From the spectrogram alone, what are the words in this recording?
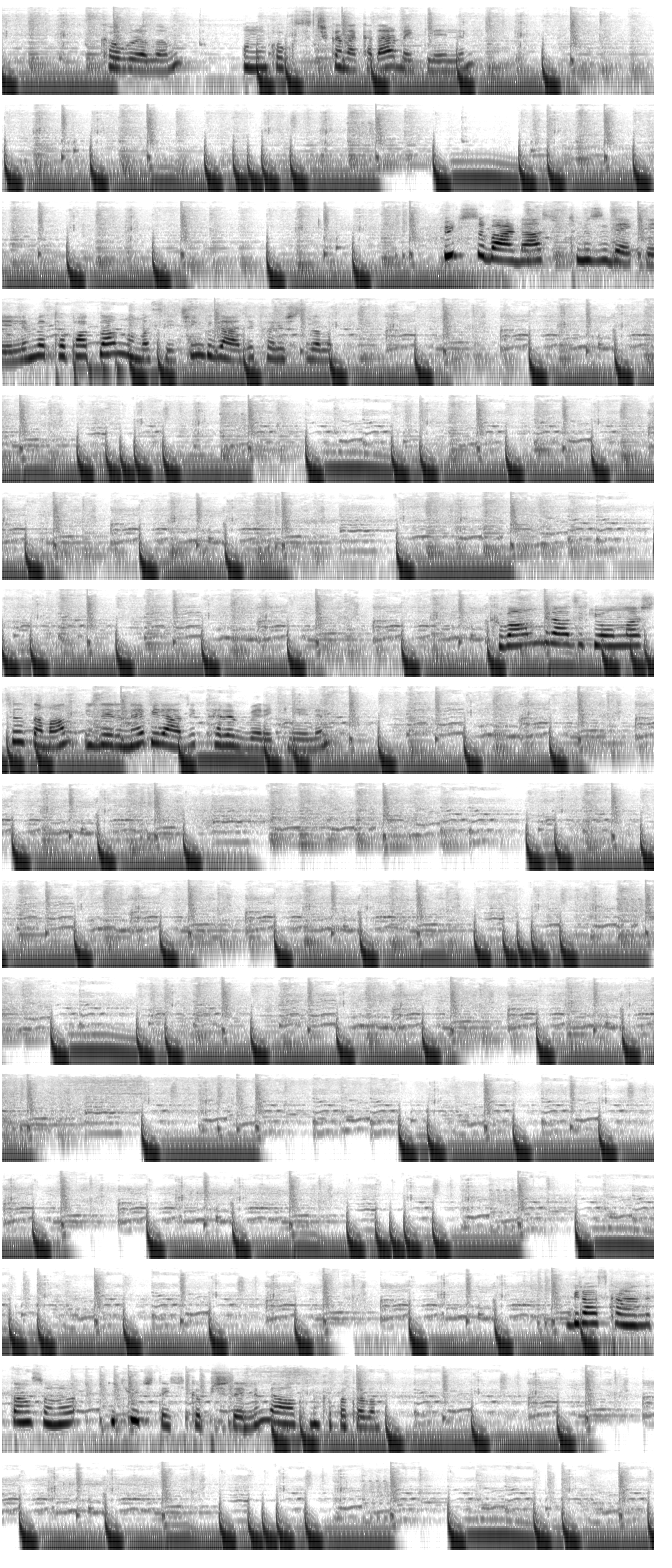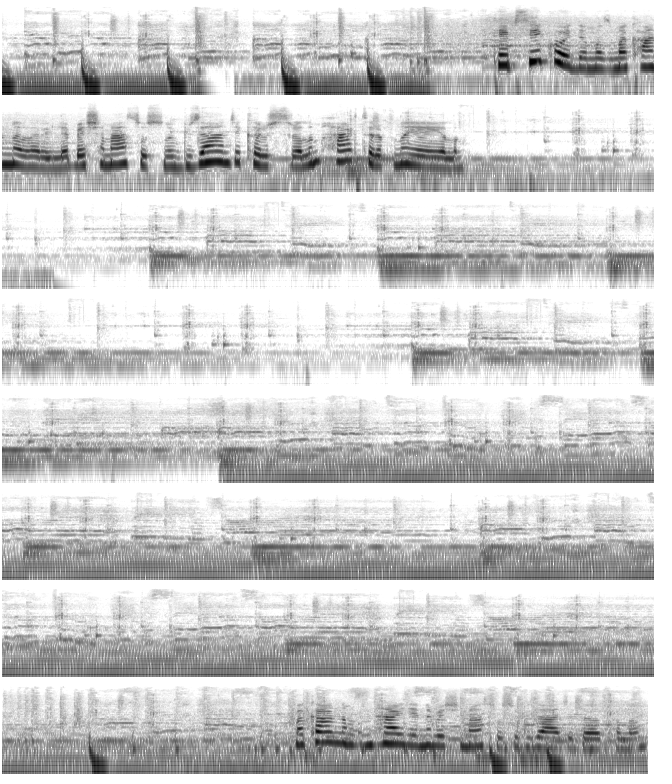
kavuralım. Unun kokusu çıkana kadar bekleyelim. 3 su bardağı sütümüzü de ekleyelim ve topaklanmaması için güzelce karıştıralım. Kıvam birazcık yoğunlaştığı zaman üzerine birazcık karabiber ekleyelim. Biraz kaynadıktan sonra 2-3 dakika pişirelim ve altını kapatalım. Tepsiye koyduğumuz makarnalar ile beşamel sosunu güzelce karıştıralım, her tarafına yayalım. Makarnamızın her yerine beşamel sosu güzelce dağıtalım.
